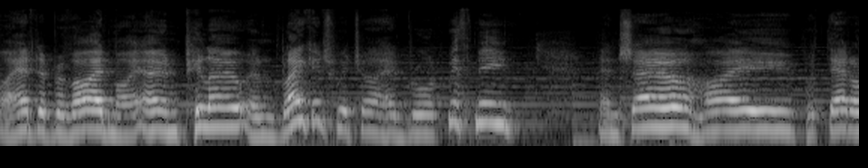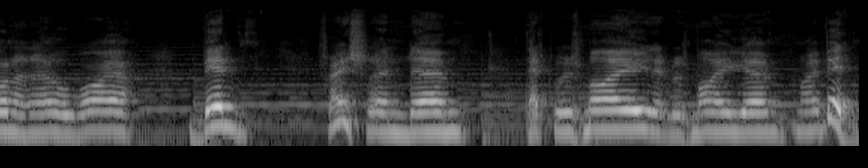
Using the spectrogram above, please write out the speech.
I had to provide my own pillow and blankets, which I had brought with me. And so I put that on an old wire bed face, and um, that was my that was my uh, my bed.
